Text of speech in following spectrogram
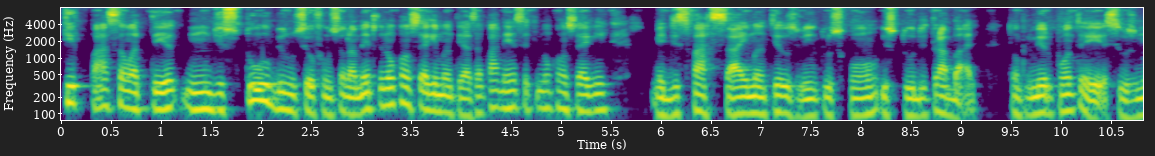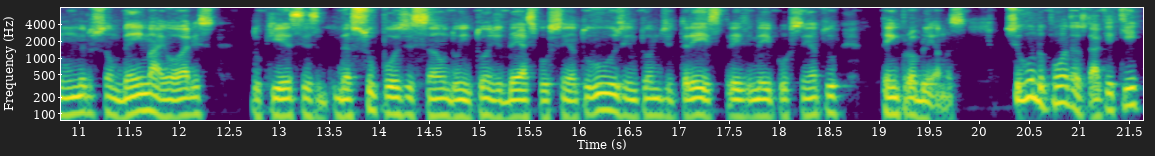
que passam a ter um distúrbio no seu funcionamento, que não conseguem manter as aparências, que não conseguem eh, disfarçar e manter os vínculos com estudo e trabalho. Então, o primeiro ponto é esse: os números são bem maiores do que esses da suposição do em torno de 10% uso, em torno de 3, 3,5% tem problemas. O segundo ponto, Eustáquio, é que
